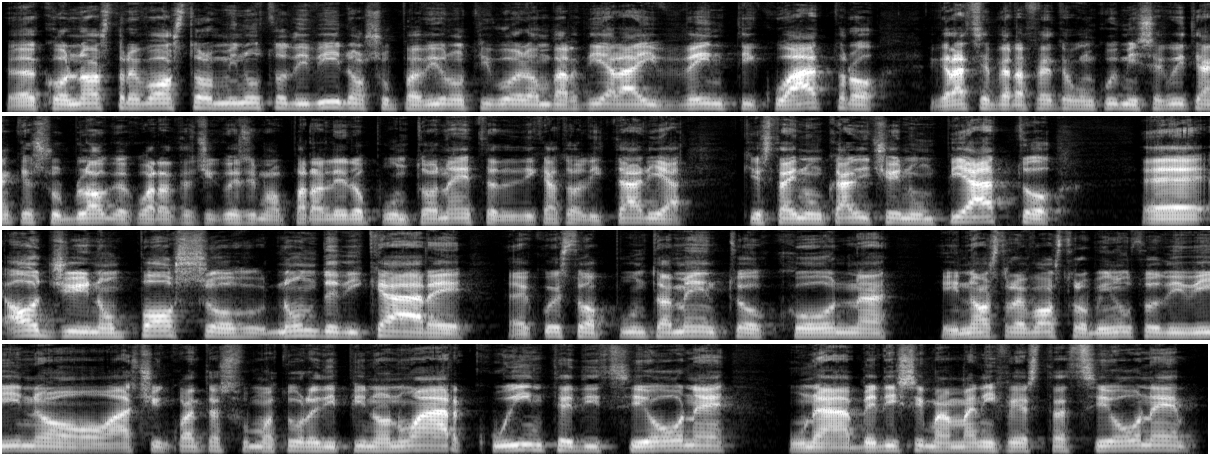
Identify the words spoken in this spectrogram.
eh, col nostro e vostro minuto di vino su Paviono TV e Lombardia Live 24. Grazie per l'affetto con cui mi seguite anche sul blog 45parallelo.net dedicato all'Italia che sta in un calice e in un piatto. Eh, oggi non posso non dedicare eh, questo appuntamento con il nostro e vostro minuto di vino a 50 sfumature di Pinot Noir, quinta edizione, una bellissima manifestazione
